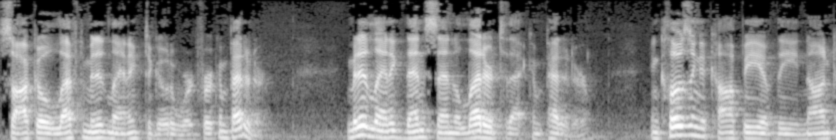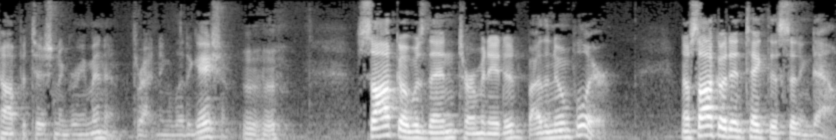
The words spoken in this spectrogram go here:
Socko left Mid Atlantic to go to work for a competitor. Mid Atlantic then sent a letter to that competitor, enclosing a copy of the non competition agreement and threatening litigation. Mm-hmm. Socko was then terminated by the new employer. Now, Socko didn't take this sitting down.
